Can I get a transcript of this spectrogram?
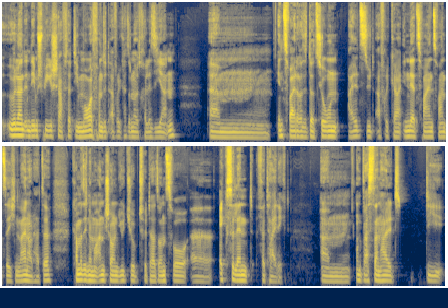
Irland in dem Spiel geschafft hat, die Mall von Südafrika zu neutralisieren, ähm, in zweiterer Situation, als Südafrika in der 22 ein Lineout hatte, kann man sich nochmal anschauen, YouTube, Twitter, sonst wo, äh, exzellent verteidigt. Ähm, und was dann halt die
